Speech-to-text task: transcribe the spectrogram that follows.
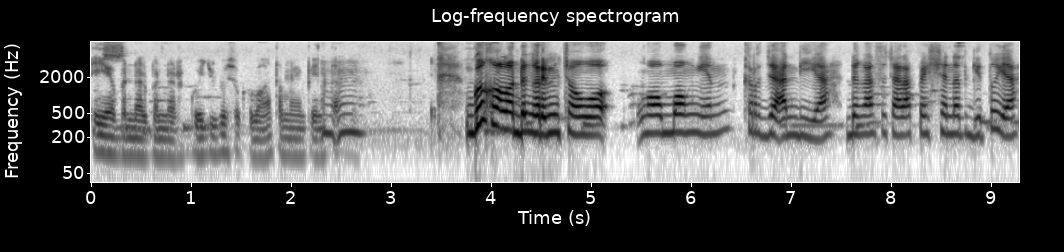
Iya benar-benar. Gue juga suka banget sama yang pintar. Gue kalau dengerin cowok ngomongin kerjaan dia dengan secara passionate gitu ya.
